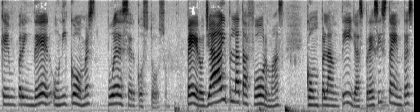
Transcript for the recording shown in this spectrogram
que emprender un e-commerce puede ser costoso, pero ya hay plataformas con plantillas preexistentes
